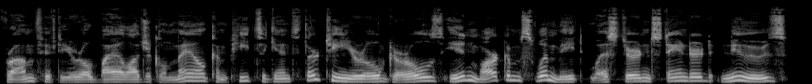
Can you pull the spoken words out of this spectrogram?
From 50 year old biological male competes against 13 year old girls in Markham swim meet, Western Standard News,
